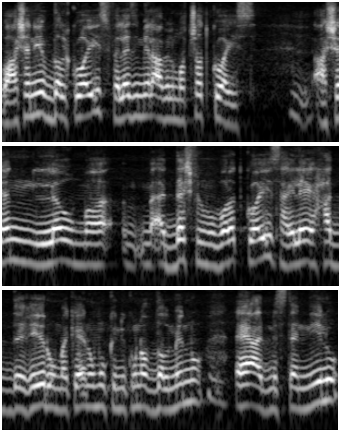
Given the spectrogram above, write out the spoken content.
وعشان يفضل كويس فلازم يلعب الماتشات كويس. عشان لو ما ما اداش في المباراة كويس هيلاقي حد غيره مكانه ممكن يكون أفضل منه قاعد مستنيله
